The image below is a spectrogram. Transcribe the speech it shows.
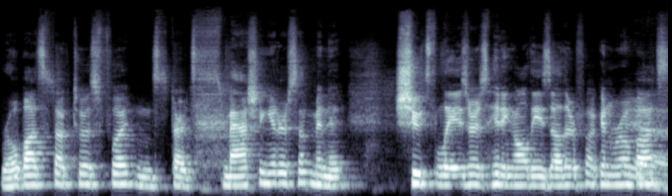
robot stuck to his foot and starts smashing it or something, and it shoots lasers hitting all these other fucking robots.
